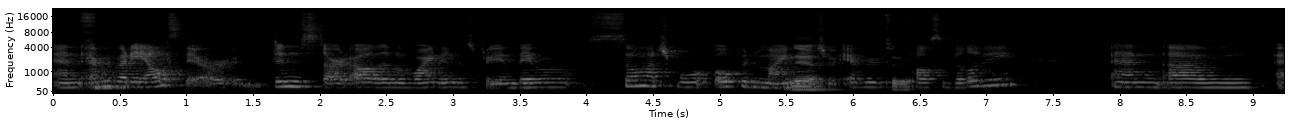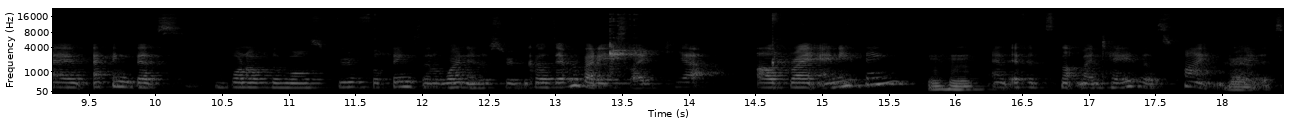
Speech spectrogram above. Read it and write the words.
And everybody else there didn't start out in the wine industry and they were so much more open-minded Yeah, to every true. possibility and um, I, I think that's one of the most beautiful things in the wine industry because everybody is like yeah i'll try anything Mhm. and if it's not my taste it's fine right Yeah. it's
